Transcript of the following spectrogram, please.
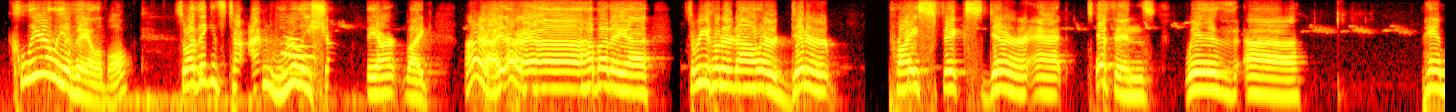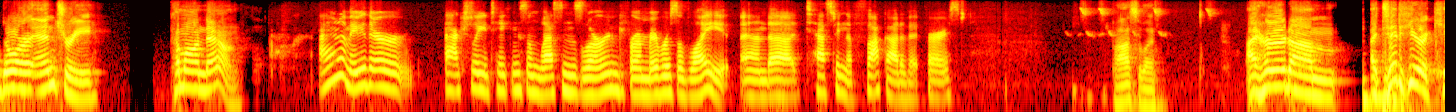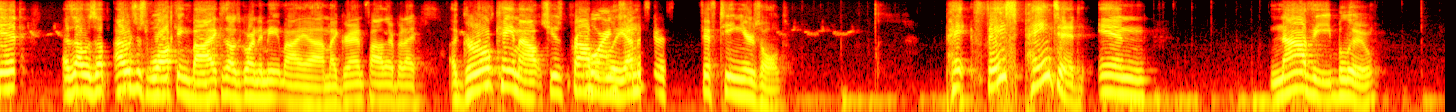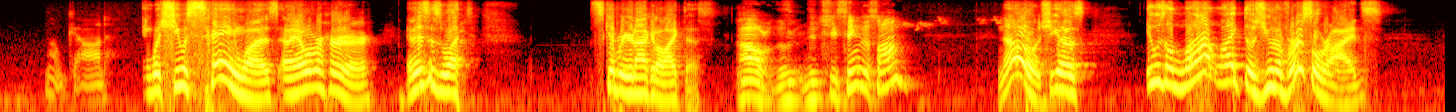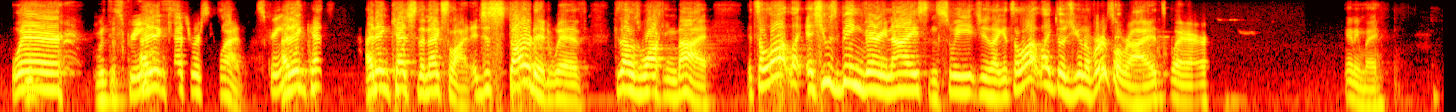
clearly available. So I think it's time. I'm really shocked they aren't like, all right, all right. Uh, how about a uh, three hundred dollar dinner price fix dinner at Tiffin's with uh, Pandora entry? Come on down. I don't know. Maybe they're actually taking some lessons learned from Rivers of Light and uh, testing the fuck out of it first. Possibly. I heard. Um, I did hear a kid as I was up. I was just walking by because I was going to meet my uh, my grandfather. But I, a girl came out. She was probably I'm just gonna 15 years old. Pa- face painted in Na'vi blue. Oh God. And what she was saying was, and I overheard her, and this is what Skipper, you're not gonna like this. Oh, did she sing the song? No, she goes. It was a lot like those Universal rides, where With the screen? I didn't catch where she went. Scream. I didn't catch. I didn't catch the next line. It just started with because I was walking by. It's a lot like, and she was being very nice and sweet. She's like, it's a lot like those Universal rides where. Anyway,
